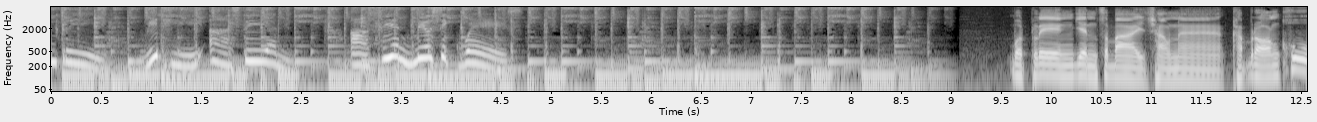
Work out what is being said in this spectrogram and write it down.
นตรี วิถีอาเซียน ASEAN Music Waysบทเพลงเย็นสบายชาวนาขับร้องคู่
